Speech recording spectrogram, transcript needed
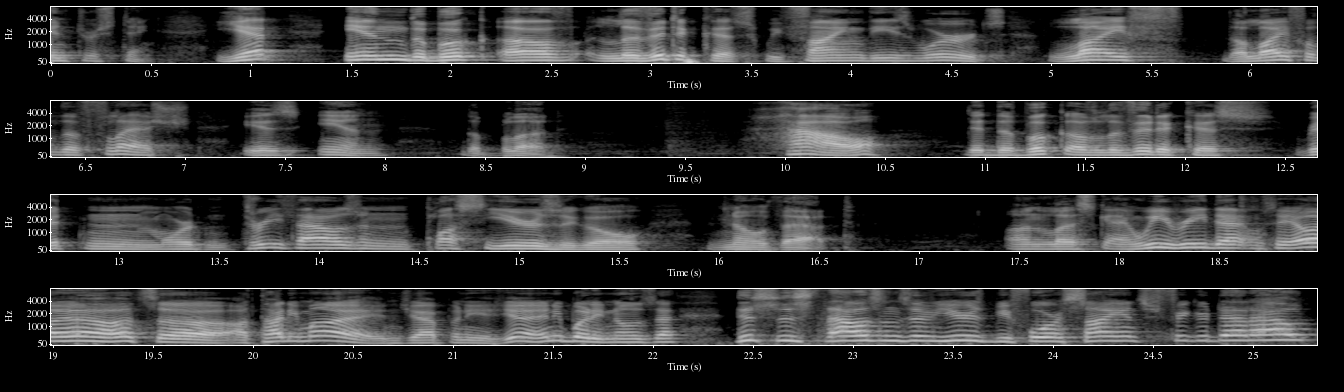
interesting. Yet, in the book of Leviticus, we find these words life, the life of the flesh, is in the blood. How did the book of Leviticus, written more than 3,000 plus years ago, know that? unless and we read that and say, oh yeah, that's uh, atarimae in Japanese. Yeah, anybody knows that. This is thousands of years before science figured that out.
